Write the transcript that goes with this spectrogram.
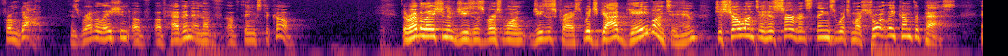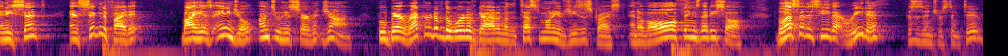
from God, his revelation of, of heaven and of, of things to come. The revelation of Jesus, verse 1, Jesus Christ, which God gave unto him to show unto his servants things which must shortly come to pass. And he sent and signified it by his angel unto his servant John, who bear record of the word of God and of the testimony of Jesus Christ, and of all things that he saw. Blessed is he that readeth. This is interesting too.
